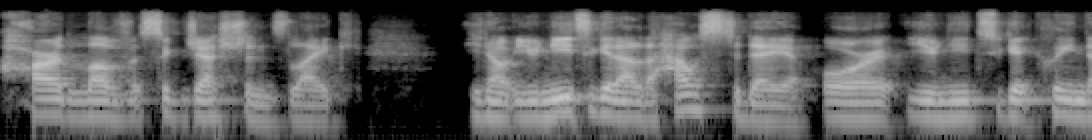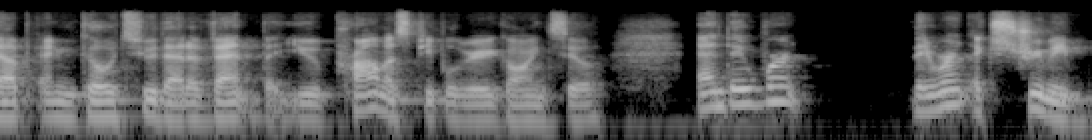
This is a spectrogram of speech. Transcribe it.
hard love suggestions like, you know, you need to get out of the house today, or you need to get cleaned up and go to that event that you promised people you were going to. And they weren't they weren't extremely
